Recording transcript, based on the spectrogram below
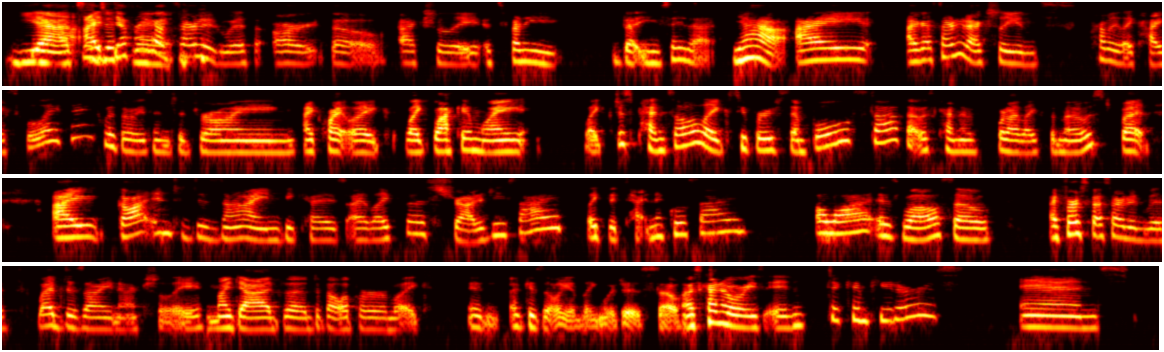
yeah, yeah I different... definitely got started with art though, actually. It's funny that you say that. Yeah, I I got started actually in probably like high school, I think, was always into drawing. I quite like like black and white, like just pencil, like super simple stuff. That was kind of what I liked the most. But I got into design because I like the strategy side, like the technical side a lot as well. So I first got started with web design actually. My dad's a developer like in a gazillion languages. So I was kind of always into computers and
